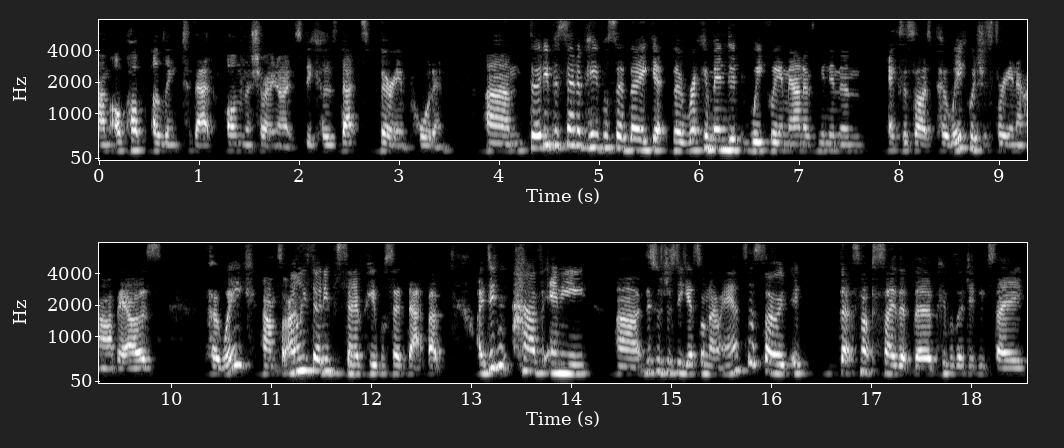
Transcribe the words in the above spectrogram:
um, I'll pop a link to that on the show notes because that's very important. Um, 30% of people said they get the recommended weekly amount of minimum exercise per week, which is three and a half hours per week. Um, so only 30% of people said that, but I didn't have any, uh, this was just a yes or no answer. So it, that's not to say that the people that didn't say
